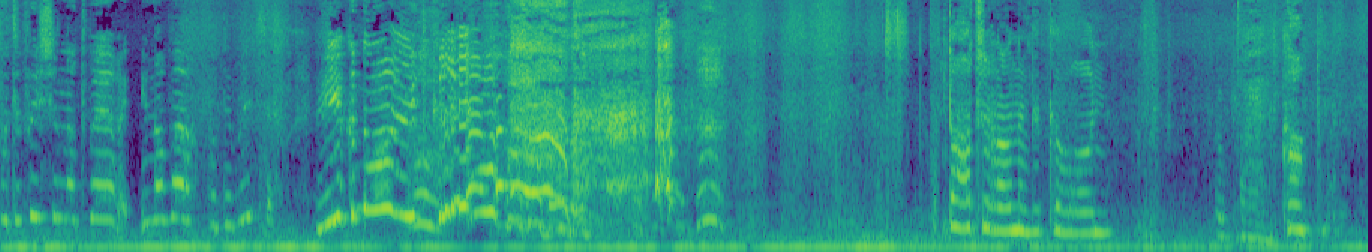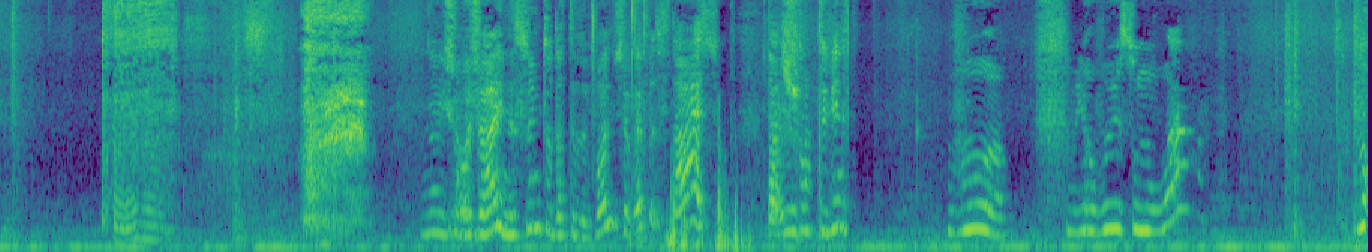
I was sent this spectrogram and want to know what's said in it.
Подивися на двері і наверх подивися. Вікно відкрите. Та це рано відкривання. Кап. Ну і що, вважай, не сунь туди телефон, що ви Стасю. Та що? ну, він Во. Я висунула. Ну,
